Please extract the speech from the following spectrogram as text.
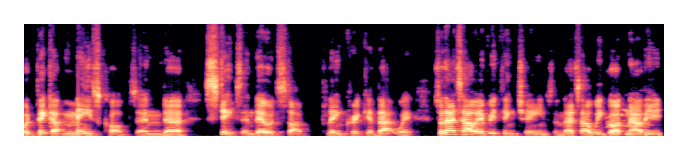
would pick up maize cobs and uh, sticks, and they would start playing cricket that way. So that's how everything changed, and that's how we got now the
